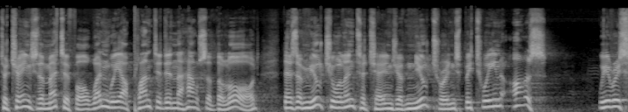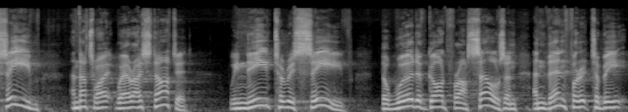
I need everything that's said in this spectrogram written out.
to change the metaphor, when we are planted in the house of the Lord, there's a mutual interchange of nutrients between us. We receive, and that's why, where I started. We need to receive the Word of God for ourselves and, and then for it to be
